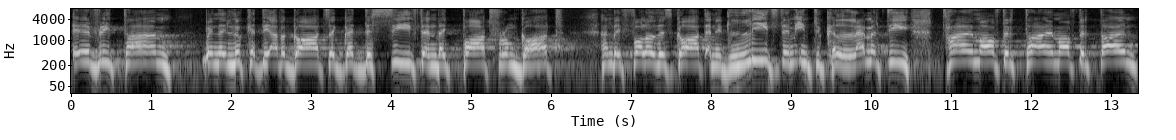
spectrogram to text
Every time when they look at the other gods, they get deceived and they part from God and they follow this God, and it leads them into calamity time after time after time.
